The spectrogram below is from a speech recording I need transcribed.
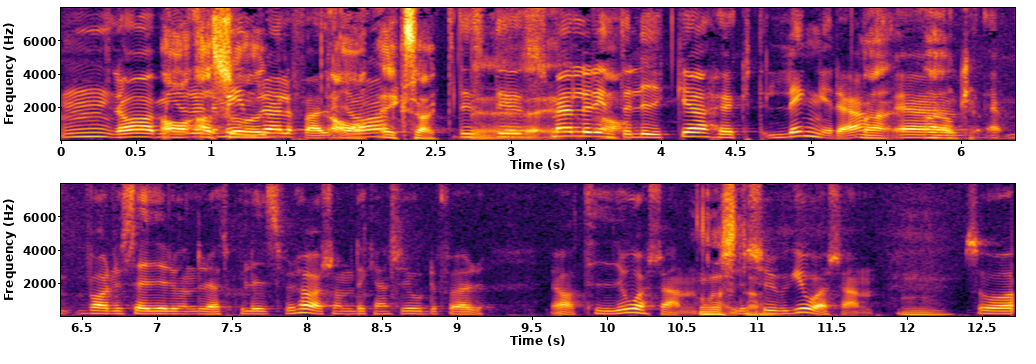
Mm, ja, mer Ja, eller alltså, mindre i alla fall. ja, exakt. Det, det Eh, smäller ja. inte lika högt längre, Nej, eh, nej, okej. vad du säger under ett polisförhör, som det kanske gjorde för ja, 10 år sedan, Just eller det. 20 år sedan. Mm. Så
